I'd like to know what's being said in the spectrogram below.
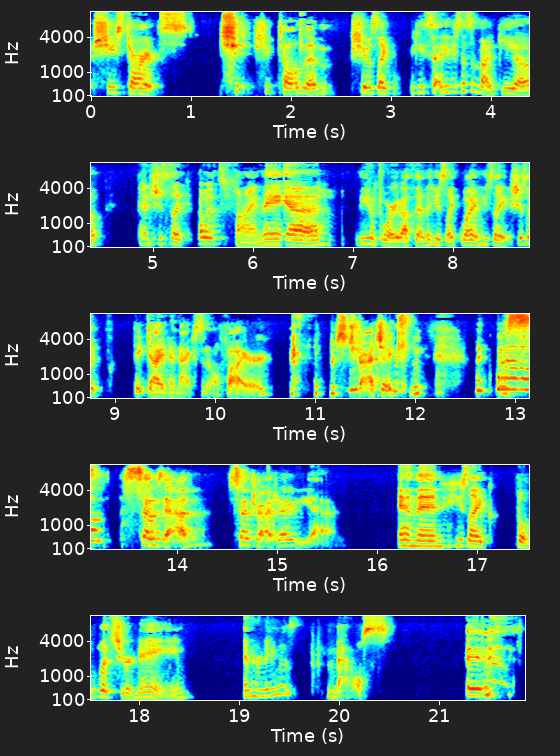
she starts. She she tells him she was like he said he says about Gio, and she's like, oh, it's fine. They uh, you don't have to worry about them. And he's like, what? And he's like, she's like, they died in an accidental fire. it was tragic. like, well, was so sad. So tragic. yeah. And then he's like, but what's your name? And her name is Mouse. And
